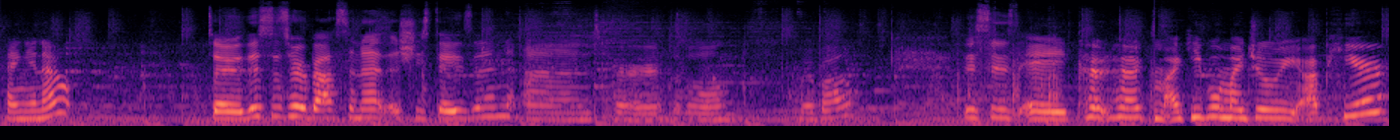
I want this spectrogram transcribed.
Hanging out. So this is her bassinet that she stays in and her little mobile. This is a coat hook. I keep all my jewelry up here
